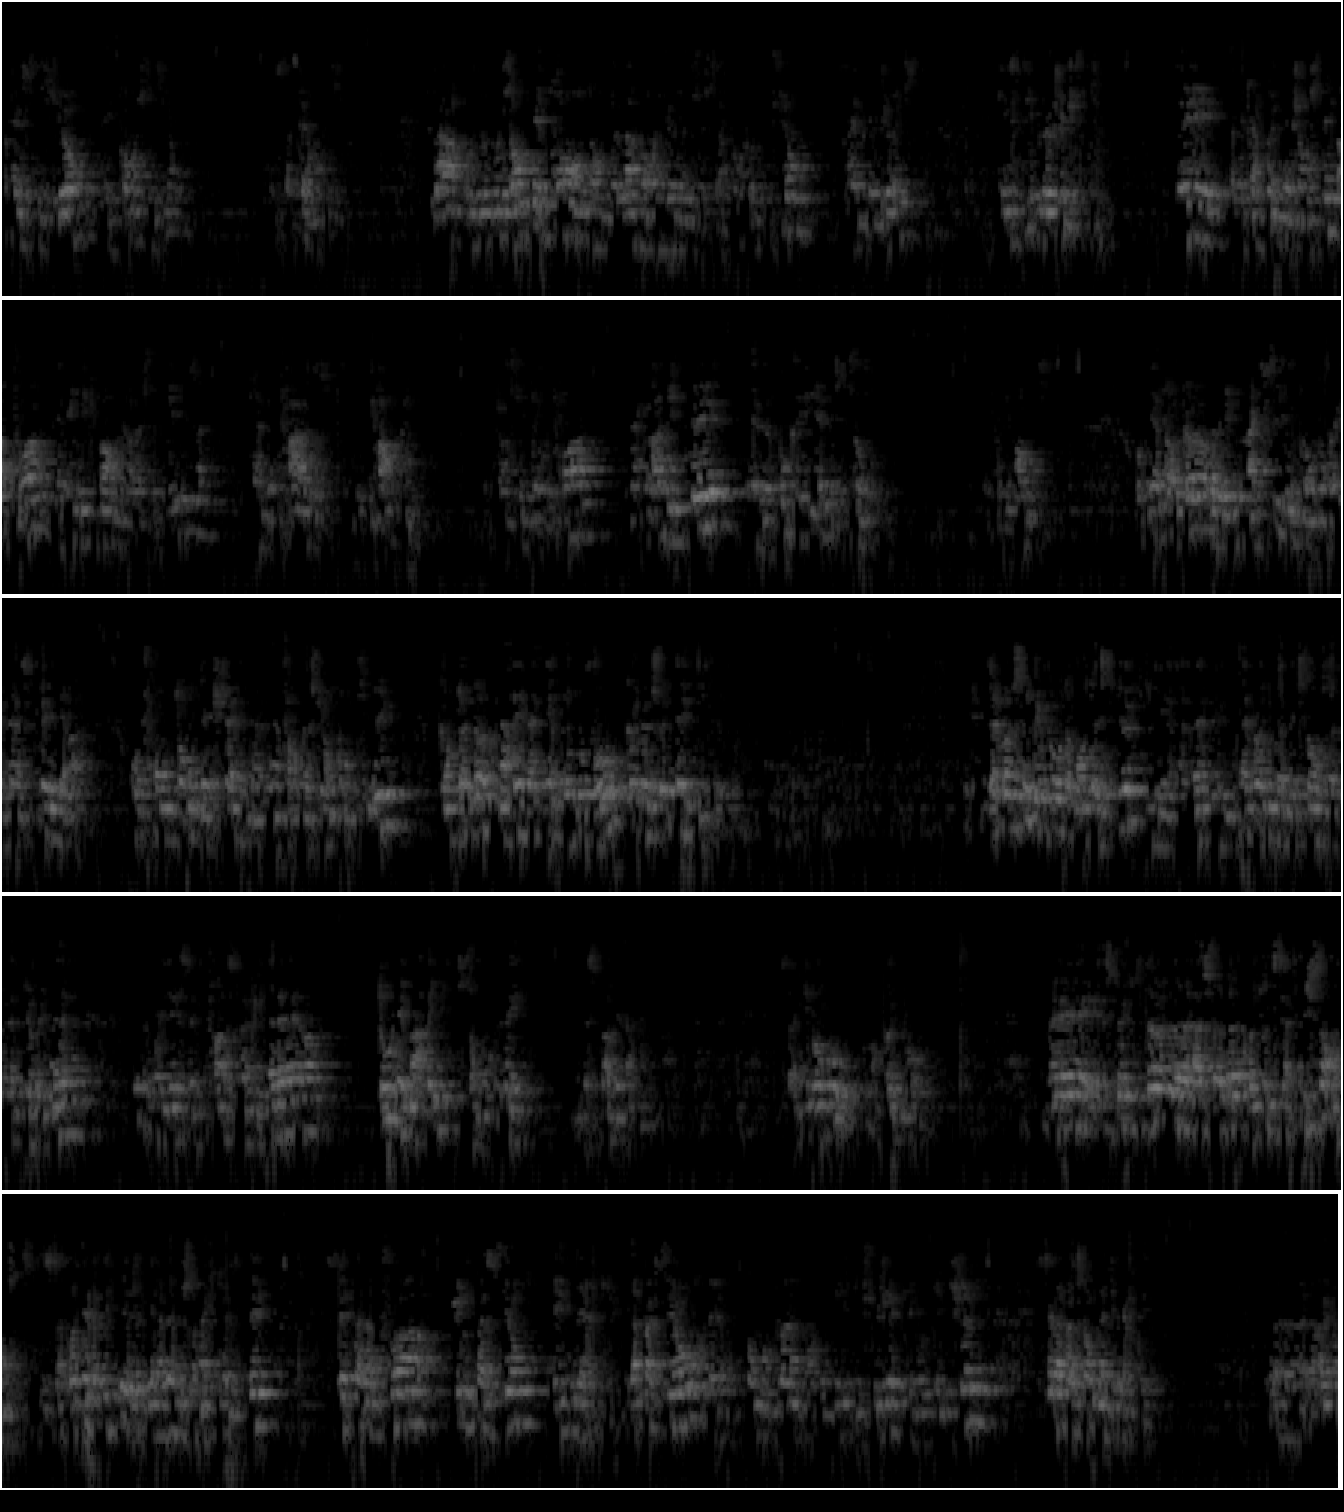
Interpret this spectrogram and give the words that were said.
précision et concision. Et ça fait envie. Là nous nous empêtrons dans de laborieuse circonlocution, règle juriste, qui estime le juste, et avec un peu de méchanceté parfois, et uniquement dans la sottise, il y a des phrases qui frappent. J'en. La gravité est le bouclier des sourds. Ou bien encore une maxime qu'on pourrait inscrire au fronton des chaînes d'information continue, qu'on ne donne à rien à dire de nouveau que de ce débit. J'aime aussi le cours de Montesquieu qui avait une très bonne connaissance de la nature humaine. Vous voyez cette phrase familière tous les maris sont nés, n'est-ce pas, mesdames? Ça dit beaucoup, en peu de mots. Mais ce qui donne à son œuvre toute sa puissance, sa modernité, je dirais même son actualité, c'est à la fois une passion et une vertu. La passion, et on tombe en plein dans le vif du sujet qu'évoquait Michel, c'est la passion de la liberté.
